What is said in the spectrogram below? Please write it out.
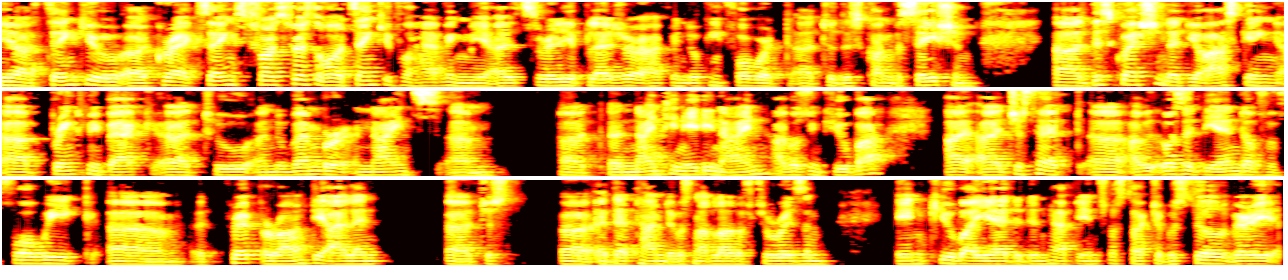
Yeah, thank you, uh, Craig. Thanks first. First of all, thank you for having me. Uh, it's really a pleasure. I've been looking forward uh, to this conversation. Uh, this question that you're asking uh, brings me back uh, to November 9th, um, 1989. Uh, I was in Cuba. I, I just had, uh, I was at the end of a four week uh, trip around the island. just at that time, there was not a lot of tourism in Cuba yet. It didn't have the infrastructure. Was still very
